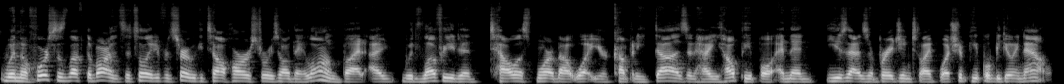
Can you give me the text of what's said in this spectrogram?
when the horses left the barn, it's a totally different story. We could tell horror stories all day long, but I would love for you to tell us more about what your company does and how you help people, and then use that as a bridge into like what should people be doing now.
